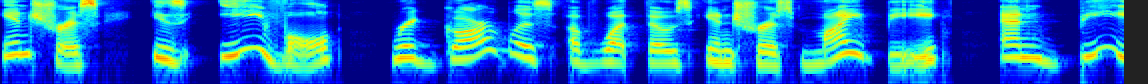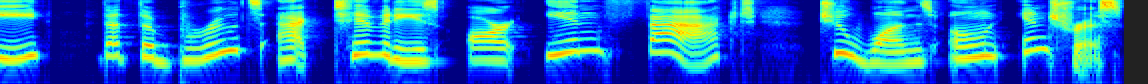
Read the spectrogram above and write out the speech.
interests is evil, regardless of what those interests might be. And B, that the brute's activities are in fact to one's own interests,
